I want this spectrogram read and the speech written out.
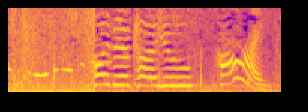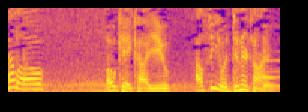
Hi there, Caillou. Hi. Hello. Okay, Caillou. I'll see you at dinner time.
